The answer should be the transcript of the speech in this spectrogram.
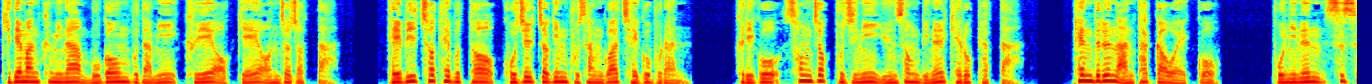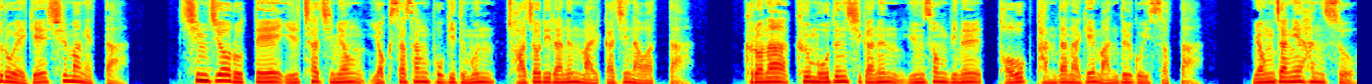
기대만큼이나 무거운 부담이 그의 어깨에 얹어졌다. 데뷔 첫 해부터 고질적인 부상과 재구 불안, 그리고 성적 부진이 윤성빈을 괴롭혔다. 팬들은 안타까워했고 본인은 스스로에게 실망했다. 심지어 롯데의 1차 지명 역사상 보기 드문 좌절이라는 말까지 나왔다. 그러나 그 모든 시간은 윤성빈을 더욱 단단하게 만들고 있었다. 명장의 한 수,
